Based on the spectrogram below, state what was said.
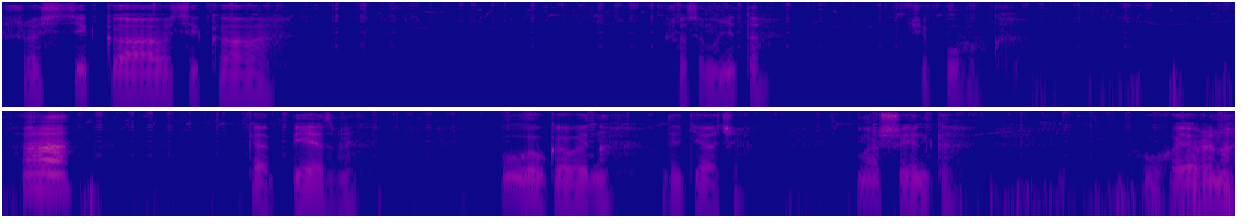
Щось цікаве, цікаве. Що це моніта? Чи пуговка? Ага. Капець, блін. Пуговка видно, дитяча. Машинка. Ух, а я вже на.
